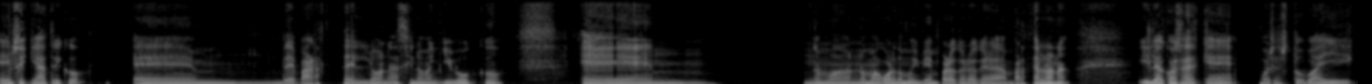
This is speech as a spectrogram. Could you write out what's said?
en un psiquiátrico em, de Barcelona, si no me equivoco. Em, no, me, no me acuerdo muy bien, pero creo que era en Barcelona. Y la cosa es que, pues estuvo ahí,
